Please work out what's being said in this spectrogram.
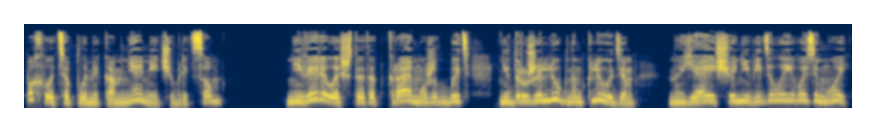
пахло теплыми камнями и чабрецом. Не верилось, что этот край может быть недружелюбным к людям, но я еще не видела его зимой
